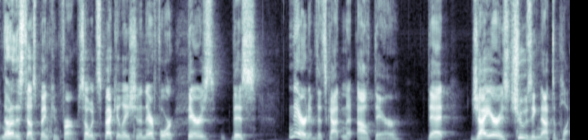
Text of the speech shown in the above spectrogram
None of this stuff's been confirmed. So it's speculation, and therefore there's this narrative that's gotten out there that Jaire is choosing not to play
